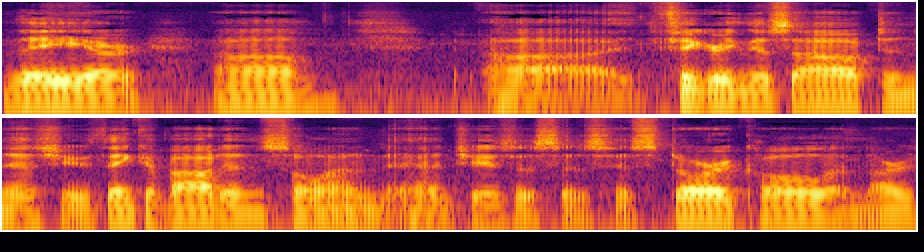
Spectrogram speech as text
they are um, uh, figuring this out, and as you think about it and so on, uh, Jesus is historical, and our,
